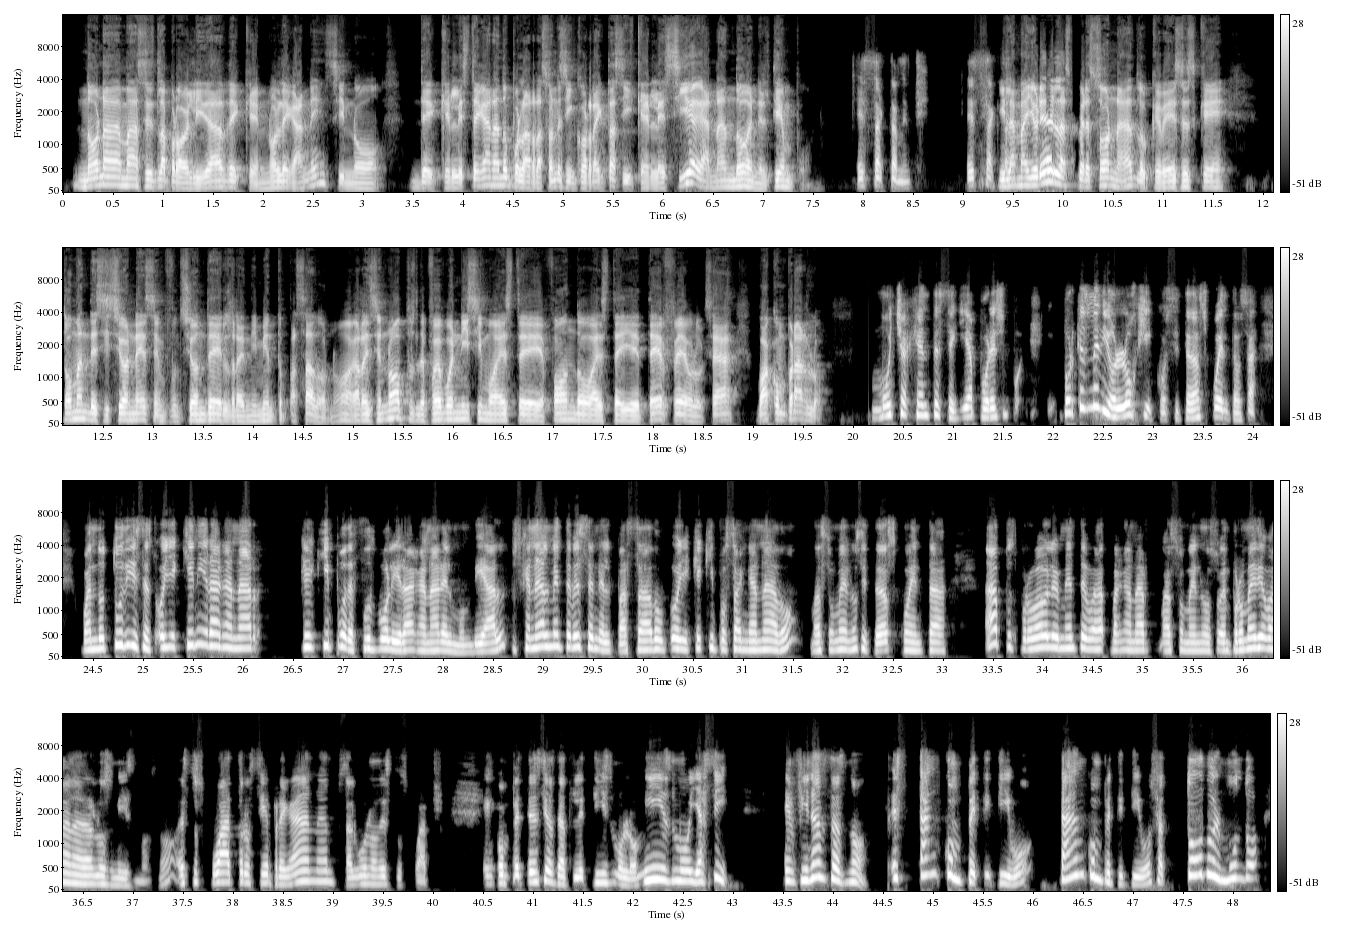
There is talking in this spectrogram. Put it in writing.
no nada más es la probabilidad de que no le gane, sino de que le esté ganando por las razones incorrectas y que le siga ganando en el tiempo. Exactamente. Exactamente. Y la mayoría de las personas lo que ves es que toman decisiones en función del rendimiento pasado, ¿no? Agarran y dicen, no, pues le fue buenísimo a este fondo, a este ETF o lo que sea, voy a comprarlo. Mucha gente seguía por eso, porque es medio lógico, si te das cuenta. O sea, cuando tú dices, oye, ¿quién irá a ganar? ¿Qué equipo de fútbol irá a ganar el mundial? Pues generalmente ves en el pasado, oye, ¿qué equipos han ganado? Más o menos, si te das cuenta, ah, pues probablemente va, a ganar más o menos, o en promedio van a ganar los mismos, ¿no? Estos cuatro siempre ganan, pues alguno de estos cuatro. En competencias de atletismo lo mismo y así. En finanzas no. Es tan competitivo, tan competitivo, o sea, todo el mundo,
